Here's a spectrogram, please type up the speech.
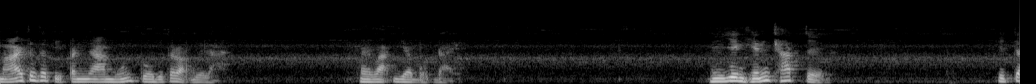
หมายถึงสติปัญญาหมุนตัวอยู่ตลอดเวลา ไม่ว่าเอียบทใด นี่ยิ่งเห็นชัดเจนจิตใจ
